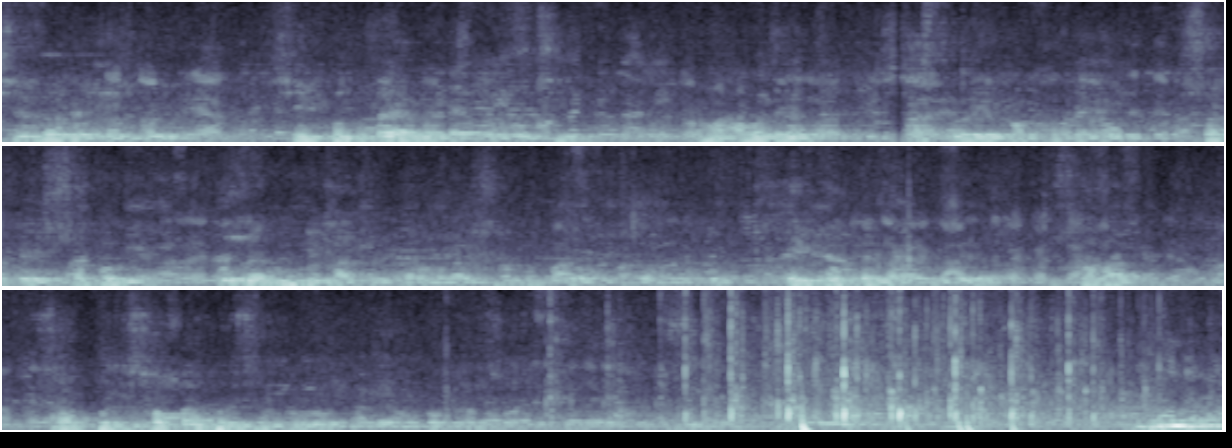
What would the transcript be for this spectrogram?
সেভাবে সেই প্রত্যয় আমি ব্যক্ত করছি। আমাদের স্বাস্থ্যের পক্ষ থেকে সরকারের সকল উন্নয়নমুখী কার্যক্রম আমরা সর্বোচ্চ এই প্রত্যয় ব্যক্ত সবার সব সম্মান করুন আমি ধন্যবাদ।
